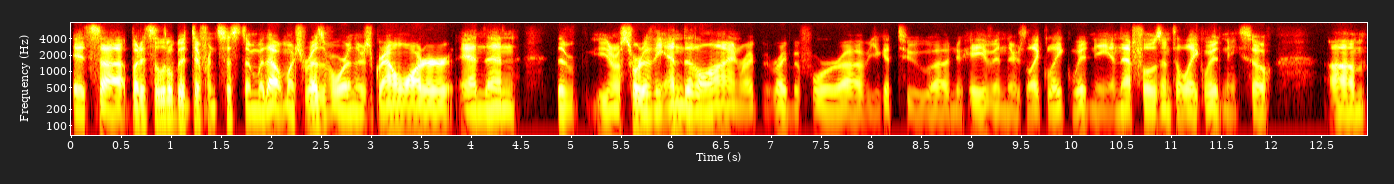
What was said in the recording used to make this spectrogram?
it's uh but it's a little bit different system without much reservoir and there's groundwater and then the you know sort of the end of the line right right before uh, you get to uh, New Haven there's like Lake Whitney and that flows into Lake Whitney. So um,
